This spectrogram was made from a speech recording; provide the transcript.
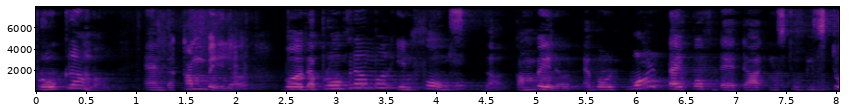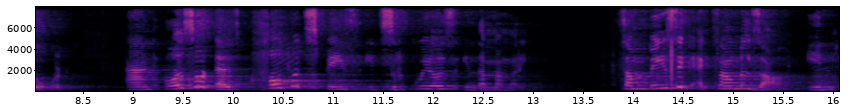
programmer and the compiler where the programmer informs the compiler about what type of data is to be stored and also tells how much space it requires in the memory. Some basic examples are int,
